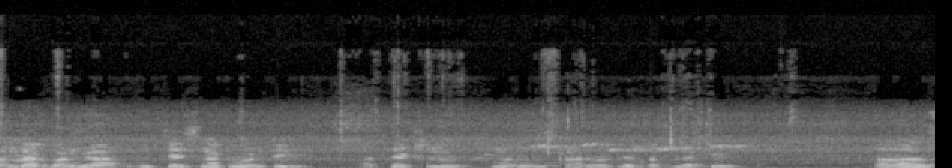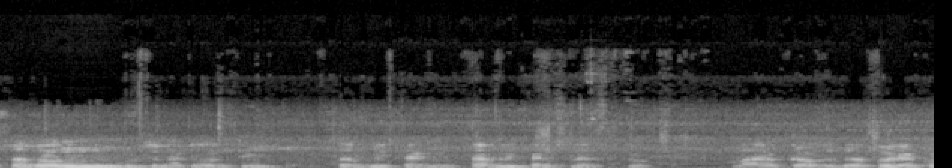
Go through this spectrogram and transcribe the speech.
సందర్భంగా ఇచ్చేసినటువంటి అధ్యక్షులు మరియు కార్యవర్గ సభ్యులకి సభ ముందు కూర్చున్నటువంటి సబ్మిట్ అండ్ ఫ్యామిలీ పెన్షనర్స్ నా యొక్క హృదయపూర్వక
